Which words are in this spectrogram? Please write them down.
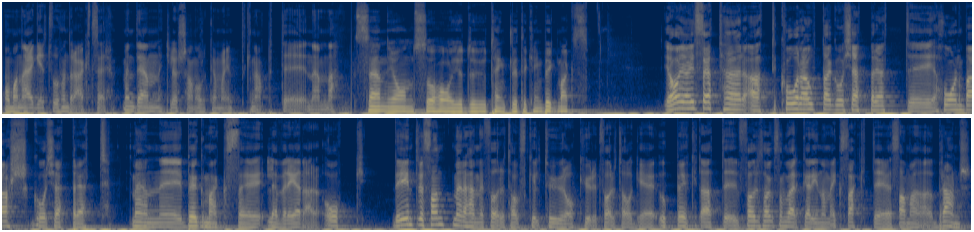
om man äger 200 aktier. Men den klyschan orkar man inte knappt eh, nämna. Sen John så har ju du tänkt lite kring Byggmax. Ja, jag har ju sett här att K-Rauta går käpprätt, Hornbach går käpprätt. Men Byggmax levererar. Och det är intressant med det här med företagskultur och hur ett företag är uppbyggt. Att eh, företag som verkar inom exakt eh, samma bransch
